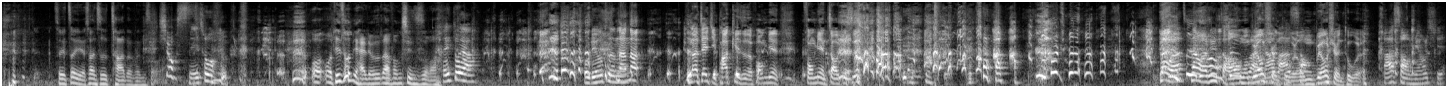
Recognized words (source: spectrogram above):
所以这也算是差的分手。笑死，没错。我我听说你还留着那封信是吗？哎，对啊，我留着。那那。那这一集 Podcast 的封面封面照就是，那我那我去找，我们不用选图了，我们不用选图了，把它扫描起来。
